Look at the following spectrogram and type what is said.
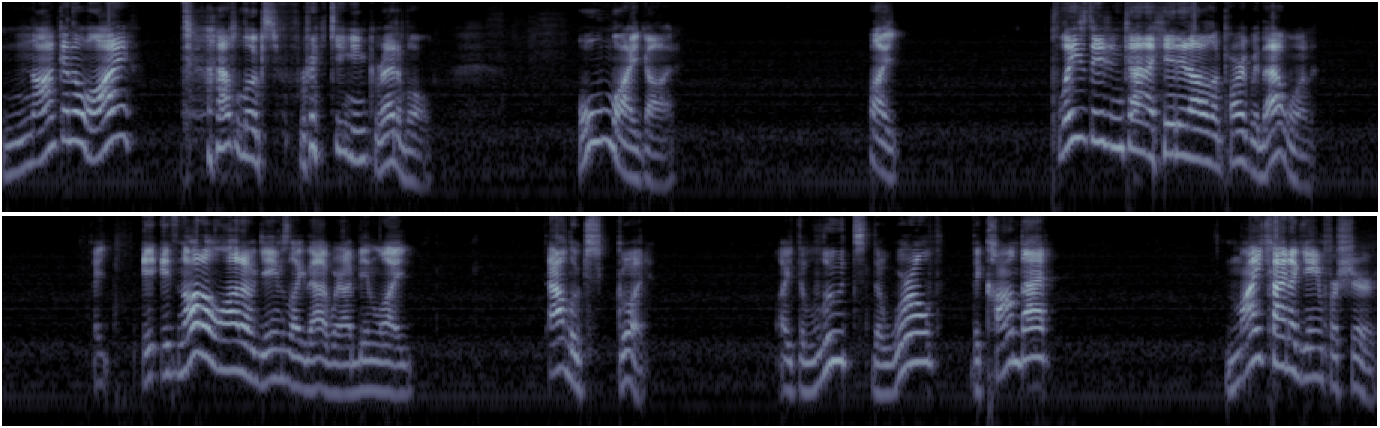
Not gonna lie, that looks freaking incredible. Oh my god. Like, PlayStation kind of hit it out of the park with that one. Like, it, it's not a lot of games like that where I've been like, that looks good. Like the loot, the world, the combat. My kind of game for sure.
